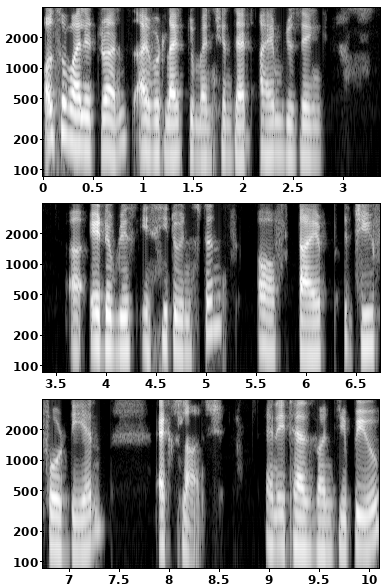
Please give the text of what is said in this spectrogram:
Also, while it runs, I would like to mention that I am using uh, AWS EC2 instance of type G4DN XLarge and it has one GPU.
